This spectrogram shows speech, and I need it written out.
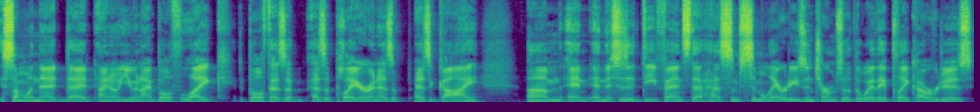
someone that that I know you and I both like, both as a as a player and as a as a guy. Um, and and this is a defense that has some similarities in terms of the way they play coverages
